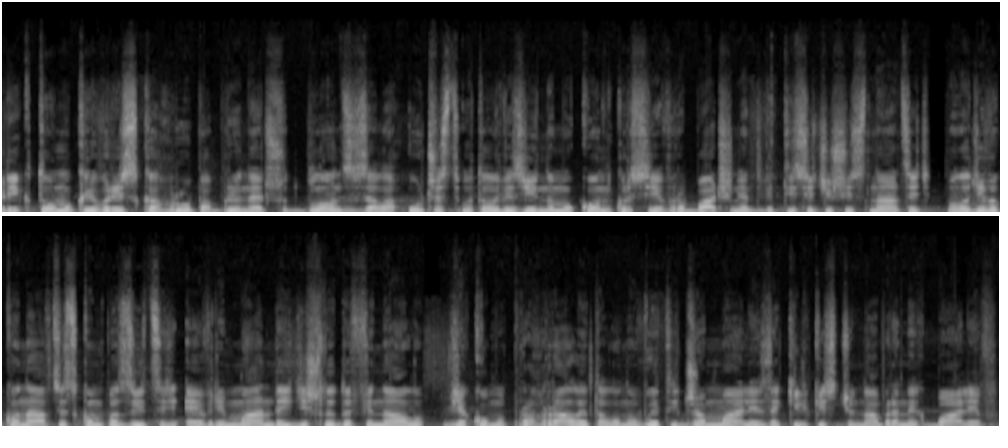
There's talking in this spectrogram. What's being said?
Рік тому криворізька група Брюнет Шут Блондс взяла участь у телевізійному конкурсі Євробачення 2016. Молоді виконавці з композицій Every Monday дійшли до фіналу, в якому програли талановитий Джамалі за кількістю набраних балів.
